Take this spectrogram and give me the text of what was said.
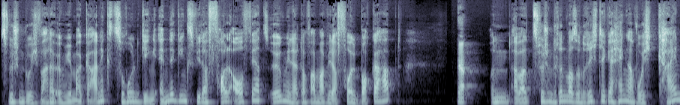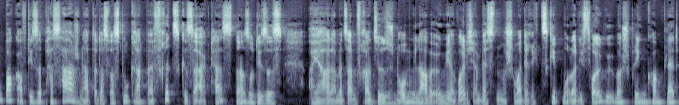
zwischendurch war da irgendwie mal gar nichts zu holen. Gegen Ende ging es wieder voll aufwärts irgendwie, er hat auf einmal wieder voll Bock gehabt. Ja. Und aber zwischendrin war so ein richtiger Hänger, wo ich keinen Bock auf diese Passagen hatte. Das, was du gerade bei Fritz gesagt hast, ne, so dieses, ah ja, da mit seinem französischen Rumgelaber irgendwie, da wollte ich am besten schon mal direkt skippen oder die Folge überspringen komplett.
